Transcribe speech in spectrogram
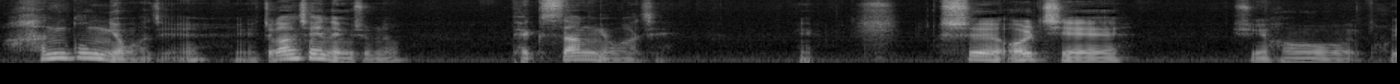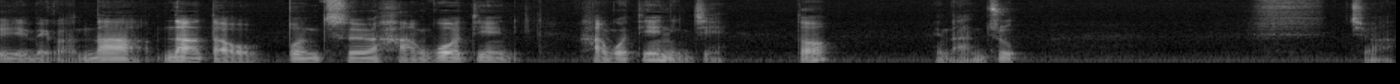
한국 영화제. 예, 저 강차이 내고 싶나? 백상 영화제. 예. 是而且然后会那个拿拿到本次韩国电影韩国电影节的男主。자,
